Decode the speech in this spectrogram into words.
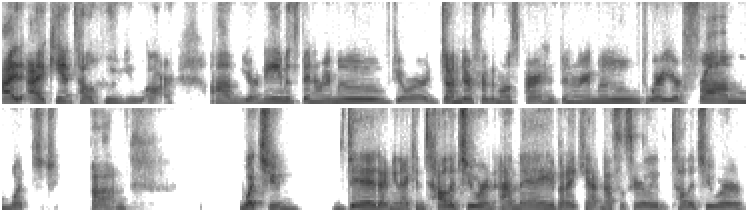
I, I can't tell who you are. Um, your name has been removed, your gender for the most part has been removed, where you're from, what um, what you did. I mean, I can tell that you were an MA, but I can't necessarily tell that you were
